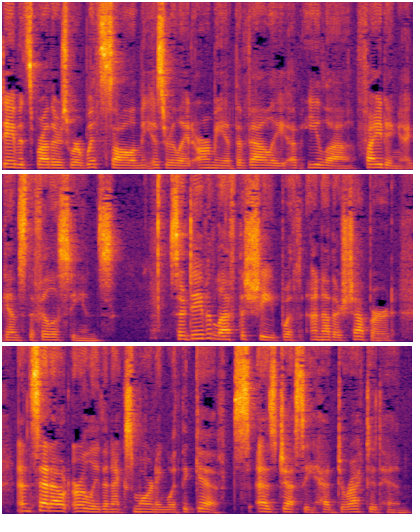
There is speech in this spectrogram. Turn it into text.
David's brothers were with Saul and the Israelite army at the valley of Elah, fighting against the Philistines. So David left the sheep with another shepherd and set out early the next morning with the gifts, as Jesse had directed him.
